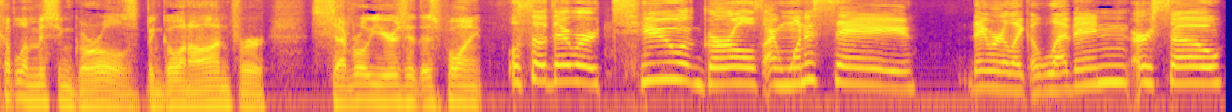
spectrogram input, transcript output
Couple of missing girls been going on for several years at this point. Well, so there were two girls. I want to say they were like 11 or so.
